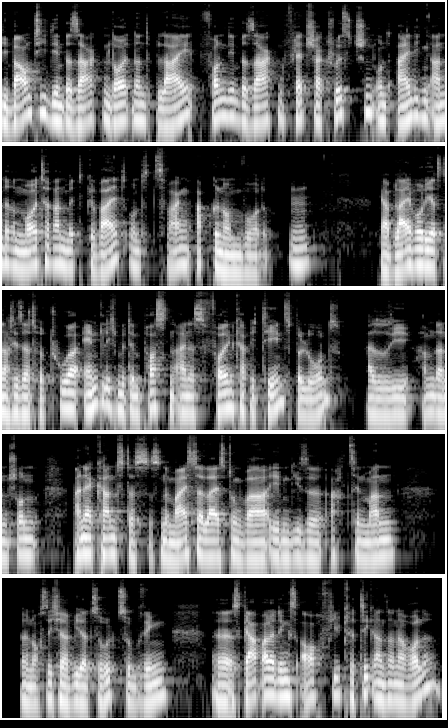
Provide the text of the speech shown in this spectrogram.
die Bounty dem besagten Leutnant Bligh von dem besagten Fletcher Christian und einigen anderen Meuterern mit Gewalt und Zwang abgenommen wurde. Ja, Bligh wurde jetzt nach dieser Tortur endlich mit dem Posten eines vollen Kapitäns belohnt. Also sie haben dann schon anerkannt, dass es eine Meisterleistung war, eben diese 18 Mann äh, noch sicher wieder zurückzubringen. Äh, es gab allerdings auch viel Kritik an seiner Rolle,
